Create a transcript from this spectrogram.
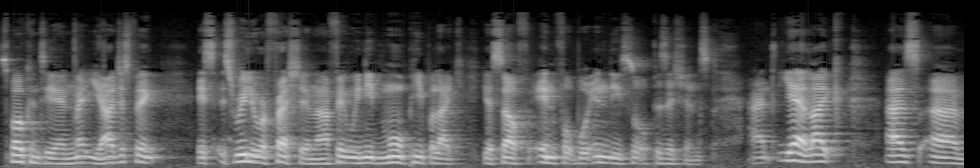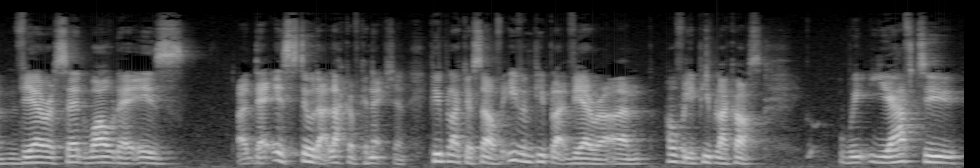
spoken to you and met you, I just think it's it's really refreshing. And I think we need more people like yourself in football in these sort of positions. And yeah, like as um, Vieira said, while there is uh, there is still that lack of connection, people like yourself, even people like Vieira, um, hopefully people like us, we you have to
